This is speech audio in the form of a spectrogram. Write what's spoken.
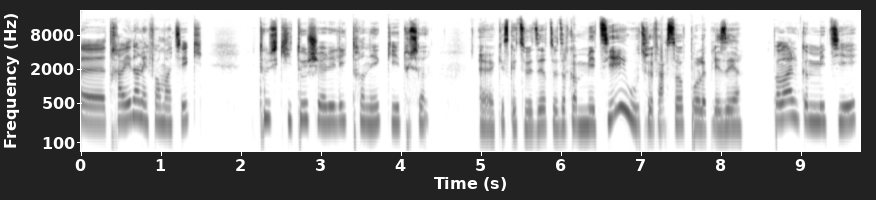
euh, travailler dans l'informatique. Tout ce qui touche euh, l'électronique et tout ça. Euh, Qu'est-ce que tu veux dire? Tu veux dire comme métier ou tu veux faire ça pour le plaisir? Pas mal comme métier.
